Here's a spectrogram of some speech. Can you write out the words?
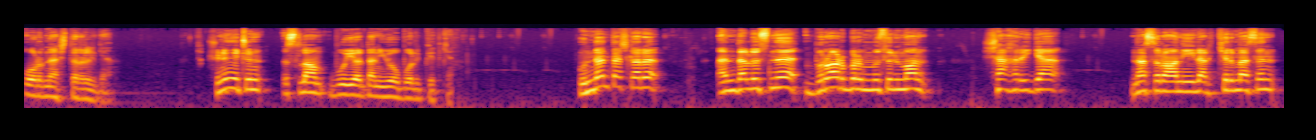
o'rnashtirilgan. Shuning uchun islom bu yerdan yo'q bo'lib ketgan. Undan tashqari Andalusni biror bir musulmon shahriga nasroniylar kirmasin,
